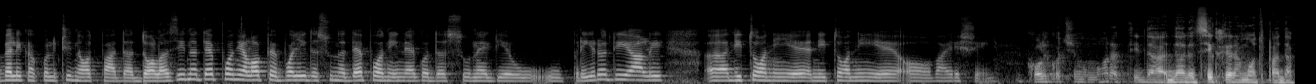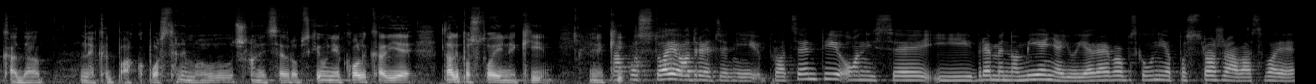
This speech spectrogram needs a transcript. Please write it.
velika količina otpada dolazi na deponije, ali opet bolje da su na deponiji nego da su negdje u, u prirodi, ali e, ni to nije, ni to nije ovaj rješenje. Koliko ćemo morati da, da recikliramo otpada kada nekad ako postanemo članice Europske unije, kolika je, da li postoji neki neki... Pa postoje određeni procenti, oni se i vremeno mijenjaju jer Evropska unija postrožava svoje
